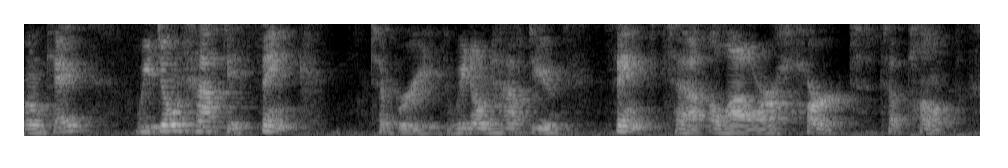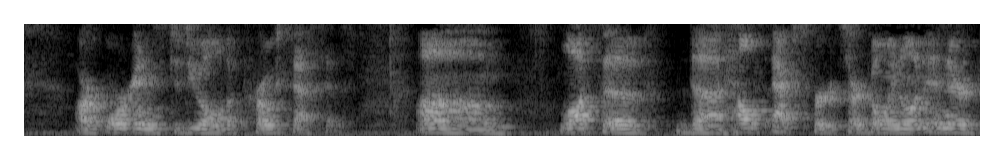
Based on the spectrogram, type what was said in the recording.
okay? We don't have to think to breathe. We don't have to think to allow our heart to pump, our organs to do all the processes. Um, lots of the health experts are going on and they're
